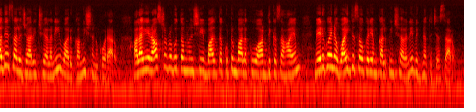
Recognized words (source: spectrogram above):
ఆదేశాలు జారీ చేయాలని వారు కమిషన్ కోరారు. అలాగే రాష్ట్ర ప్రభుత్వం నుంచి బాధిత కుటుంబాలకు ఆర్థిక సహాయం మెరుగైన వైద్య సౌకర్యం కల్పించాలని విజ్ఞప్తి చేశారు.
